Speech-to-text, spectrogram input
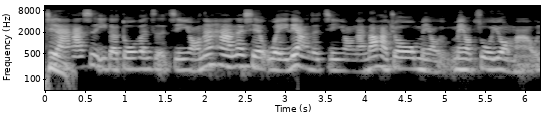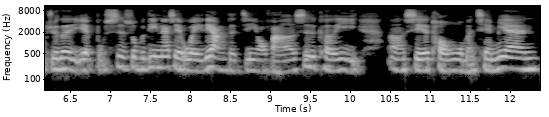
既然它是一个多分子的精油，嗯、那它那些微量的精油难道它就没有没有作用吗？我觉得也不是，说不定那些微量的精油反而是可以嗯、呃、协同我们前面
